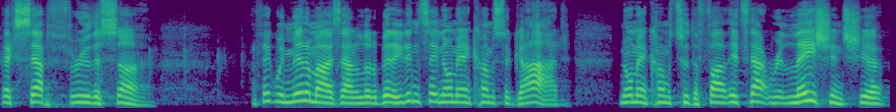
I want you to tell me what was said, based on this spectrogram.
except through the Son. I think we minimize that a little bit. He didn't say no man comes to God. No man comes to the Father. It's that relationship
